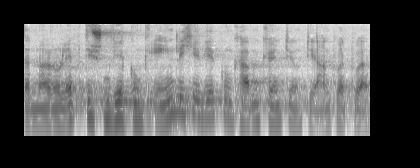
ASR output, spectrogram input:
der neuroleptischen Wirkung ähnliche Wirkung haben könnte? Und die Antwort war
